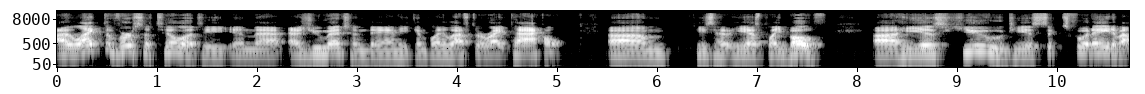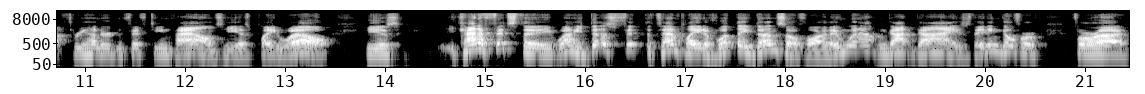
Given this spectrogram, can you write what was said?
I like the versatility in that, as you mentioned, Dan, he can play left or right tackle. Um, he's he has played both. Uh, he is huge. He is six foot eight, about 315 pounds. He has played well. He is he kind of fits the well, he does fit the template of what they've done so far. They went out and got guys. They didn't go for for uh,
